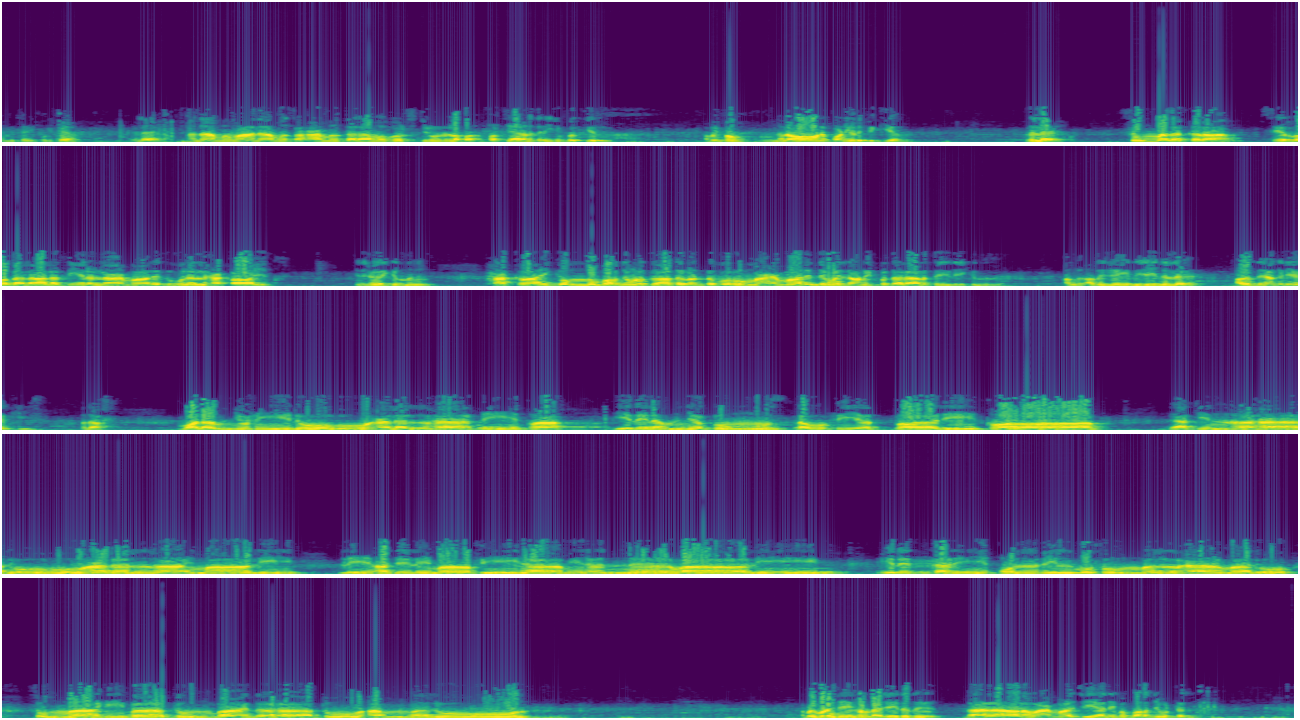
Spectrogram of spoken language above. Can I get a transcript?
കുടിക്കുക അല്ലെ? അനാമ് മാനാമ് തഹാമ് കലാമ് ഉപേക്ഷിച്ചുകൊണ്ടുള്ള പ്രത്യാരണത്തിലേക്ക് ഇപ്പൊ എത്തിയത്. അപ്പൊ ഇപ്പം നല്ലോണം പണിയെടുപ്പിക്കുകയാണ്. അതല്ലേ? സുമ്മ തക്കറ സിറ ദലാലത്തിയലുള്ള അമാൽ ദൂനൽ ചോദിക്കുന്നു ഹക്കായിക്കൊന്നും പറഞ്ഞു കൊടുക്കാതെ കണ്ട് വെറും അഹമാലിന്റെ മേലാണ് ഇപ്പൊ ദലാലത്ത് ചെയ്തിരിക്കുന്നത് അത് ചെയ്ത് ചെയ്യുന്നല്ലേ? അതെന്തിനാ അങ്ങനെയാക്കി? അതാ. ولم يحيلوه على الحقيقة إذ لم يكن مستوفي الطريقا لكن أهادوه على الأعمال لأجل ما فيها من النوال. إذ الطريق العلم ثم العمل ثم هبات بعدها تؤملون അപ്പൊ ഇവിടെ ചെയ്യണ്ട ചെയ്തത്? ധാരാളം അമാൽ ചെയ്യാൻ ഇപ്പൊ പറഞ്ഞു വിട്ടത്?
